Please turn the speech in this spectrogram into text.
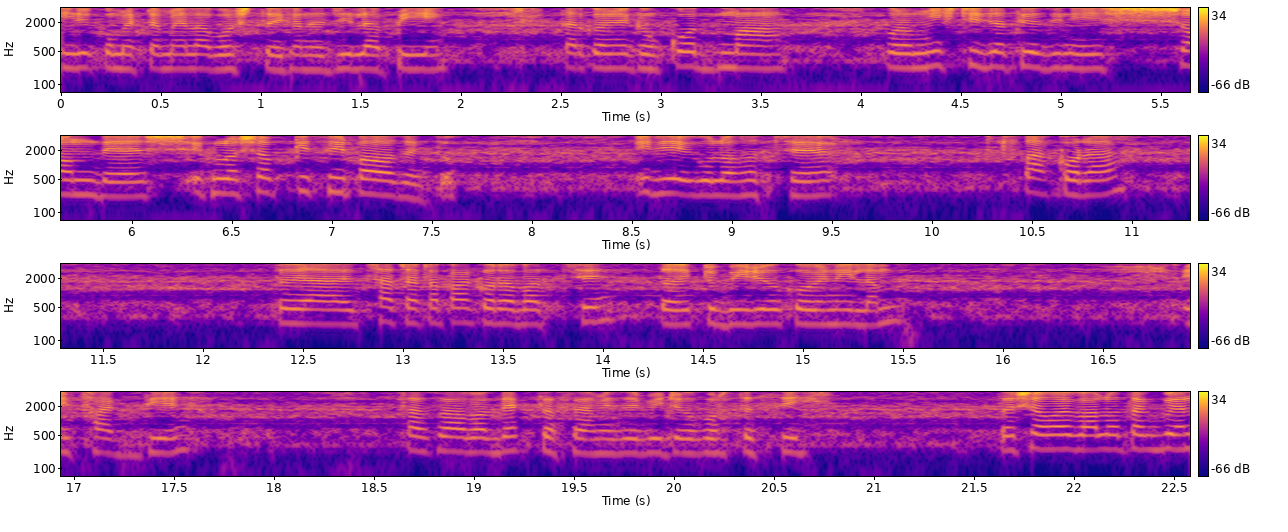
এইরকম একটা মেলা বসতো, এখানে জিলাপি, তারপরে এরকম কদমা পরে মিষ্টি জাতীয় জিনিস, সন্দেশ, এগুলো সব কিছুই পাওয়া যেত এই যে এগুলো হচ্ছে পাকোড়া। তো ছাচাটা পাকোড়া বাচ্ছে তো একটু ভিডিও করে নিলাম এই ফাঁক দিয়ে। চাচা আবার দেখতেছে আমি যে ভিডিও করতেছি। তো সবাই ভালো থাকবেন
